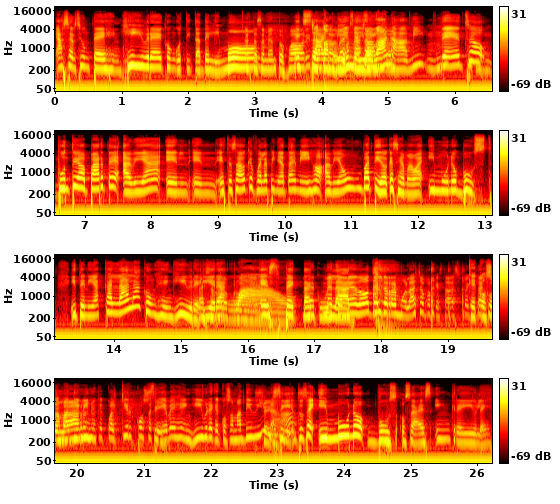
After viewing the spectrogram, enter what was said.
hacerse un té de jengibre con gotitas de limón. Hasta se me antojó ahorita. Exacto. también me dio ganas a mí. De hecho, punto y aparte, había en, en este sábado que fue la piñata de mi hijo, había un batido que se llamaba Immuno Boost y tenía calala con jengibre Eso y era probé. Me, me espectacular. tomé dos del de remolacha porque estaba espectacular. Qué cosa más divina, es que cualquier cosa Sí. que lleve jengibre, qué cosa más divina. Sí, entonces Immuno Boost, o sea, es increíble.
